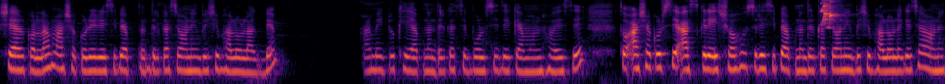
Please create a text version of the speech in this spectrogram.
শেয়ার করলাম। আশা করি রেসিপি আপনাদের কাছে অনেক বেশি ভালো লাগবে। আমি একটু খেয়ে আপনাদের কাছে বলছি যে কেমন হয়েছে। তো আশা করছি আজকের এই সহজ রেসিপি আপনাদের কাছে অনেক বেশি ভালো লেগেছে আর অনেক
